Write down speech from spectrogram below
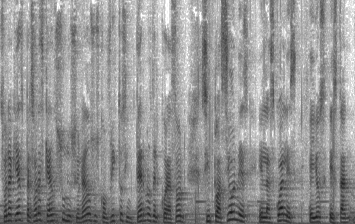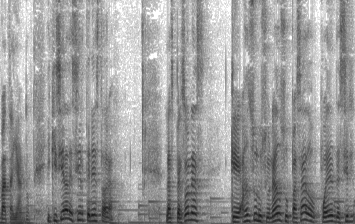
son aquellas personas que han solucionado sus conflictos internos del corazón, situaciones en las cuales ellos están batallando. Y quisiera decirte en esta hora, las personas que han solucionado su pasado pueden decir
